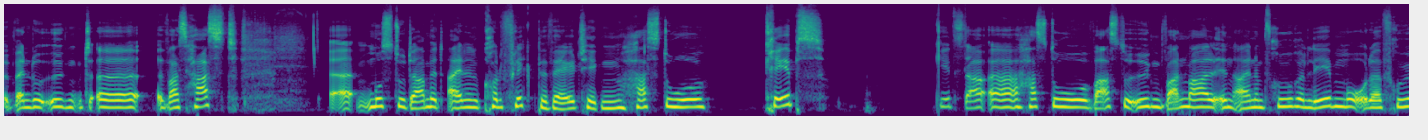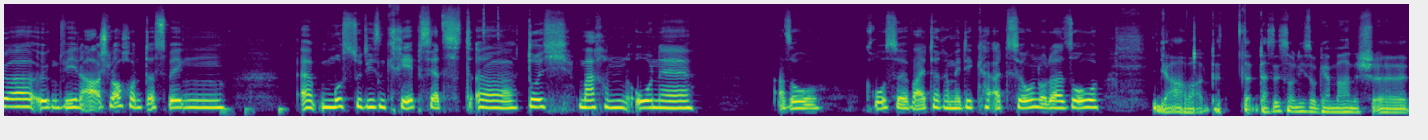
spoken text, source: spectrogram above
wenn du irgend äh, was hast, äh, musst du damit einen Konflikt bewältigen. Hast du Krebs? Geht's da, äh, hast du, warst du irgendwann mal in einem früheren Leben oder früher irgendwie ein Arschloch und deswegen äh, musst du diesen Krebs jetzt äh, durchmachen ohne, also große weitere Medikation oder so. Ja, aber das, das ist noch nicht so germanisch äh,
